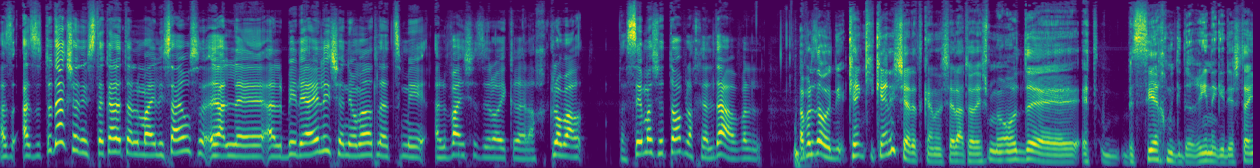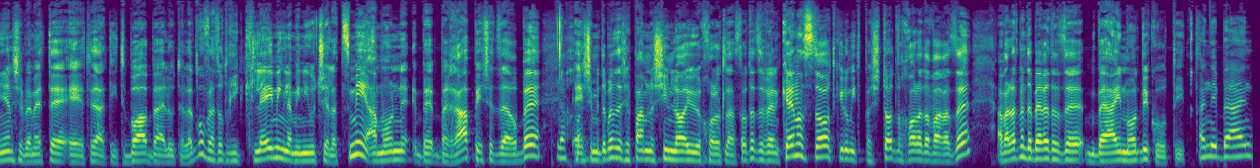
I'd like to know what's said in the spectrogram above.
אז, אז אתה יודע, כשאני מסתכלת על מיילי סיירוס, על, על בילי אייליש, אני אומרת לעצמי, הלוואי שזה לא יקרה לך. כלומר, תעשי מה שטוב לך, ילדה, אבל... אבל זהו, כן, כי כן נשאלת כאן השאלה, אתה יודע, יש מאוד, אה, את, בשיח מגדרי נגיד, יש את העניין של באמת, אה, אתה יודע, לתבוע בעלות על הגוף, לעשות reclaiming למיניות של עצמי, המון, בראפ יש את זה הרבה, נכון. אה, שמדברים על זה שפעם נשים לא היו יכולות לעשות את זה, והן כן עושות, כאילו מתפשטות וכל הדבר הזה, אבל את מדברת על זה בעין מאוד ביקורתית. אני בעין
